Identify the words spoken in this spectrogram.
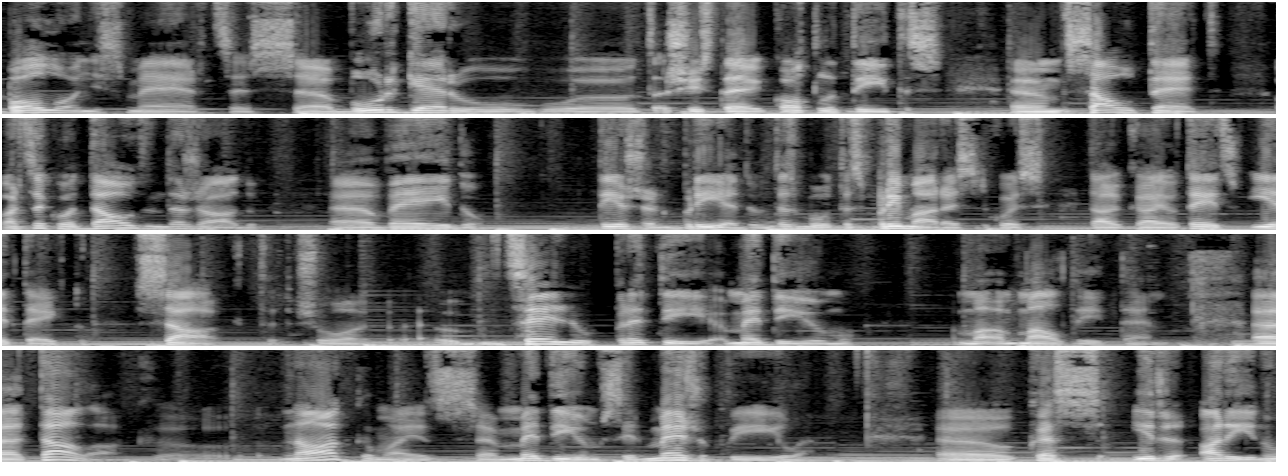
boloņas mērces, uh, burgeru, šīs te kotletītes, sautēt. Var sekot daudz un dažādu veidu tieši ar briedu. Tas būtu tas primārais, ar ko es, kā jau teicu, ieteiktu sākt šo eh, ceļu pretī medījumu ma maltītēm. Eh, tālāk, eh, nākamais medījums ir meža pīle, kas ir arī nu,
